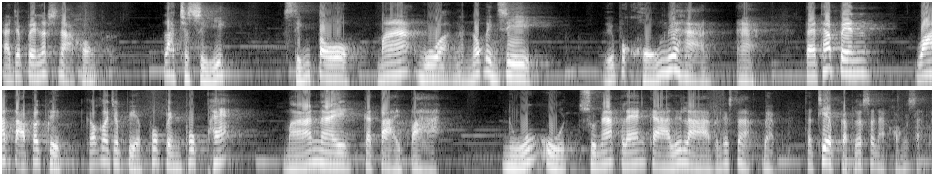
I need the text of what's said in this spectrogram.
อาจจะเป็นลักษณะของราชสี สิงโต ม้าวัวนกอินทรีหรือพวกหงเนื้อหานอ่าแต่ถ้าเป็นวาตาปกฤษเขาก็จะเปรียบพวกเป็นพวกแพะ หมาในกระต่ายป่า หนูอูดสุนัขแล้งกาหรือลาเป็นลักษณะแบบถ้าเทียบกับลักษณะของสัตว์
